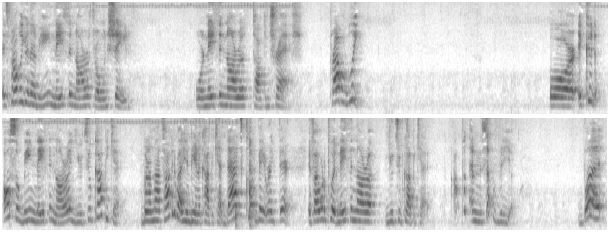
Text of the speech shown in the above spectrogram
It's probably going to be Nathan Narra throwing shade. Or Nathan Narra talking trash. Probably. Or it could also be Nathan Narra YouTube copycat. But I'm not talking about him being a copycat. That's clickbait right there. If I were to put Nathan Narra YouTube copycat, I'll put that in a separate video. But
